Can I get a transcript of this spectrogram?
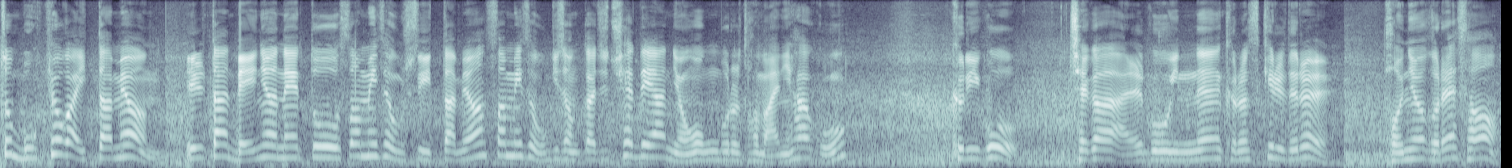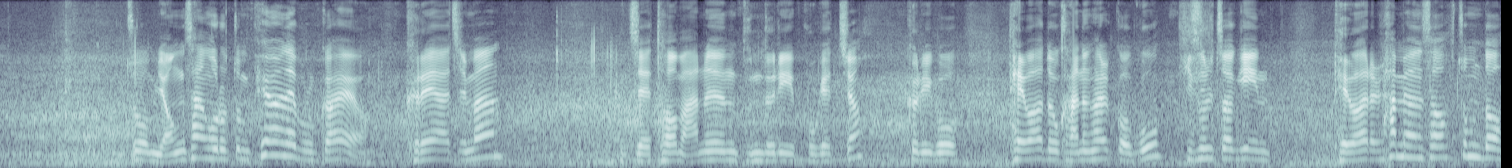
좀 목표가 있다면 일단 내년에 또 서밋에 올 수 있다면 서밋에 오기 전까지 최대한 영어 공부를 더 많이 하고 그리고 제가 알고 있는 그런 스킬들을 번역을 해서 좀 영상으로 좀 표현해 볼까 해요. 그래야지만 이제 더 많은 분들이 보겠죠. 그리고 대화도 가능할 거고 기술적인 대화를 하면서 좀더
